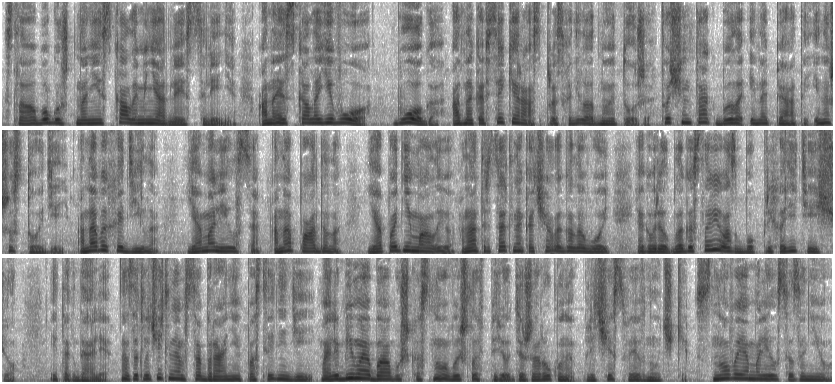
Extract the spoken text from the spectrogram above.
Слава Богу, что она не искала меня для исцеления. Она искала его, Бога. Однако всякий раз происходило одно и то же. Точно так было и на пятый, и на шестой день. Она выходила, я молился, она падала, я поднимал ее, она отрицательно качала головой. Я говорил, благослови вас Бог, приходите еще и так далее. На заключительном собрании, последний день, моя любимая бабушка снова вышла вперед, держа руку на плече своей внучки. Снова я молился за нее,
